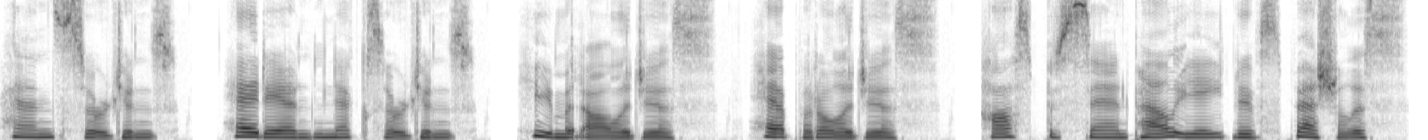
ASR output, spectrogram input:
hand surgeons, head and neck surgeons, hematologists, hepatologists, hospice and palliative specialists,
